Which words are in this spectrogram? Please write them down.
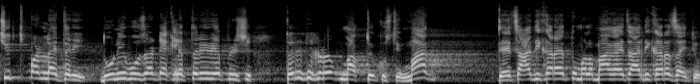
चित पडलाय तरी दोन्ही भुजा टेकल्या तरी रेफ्री तरी तिकडं मागतोय कुस्ती. माग त्याचा अधिकार आहे तुम्हाला मागायचा अधिकारच आहे तो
